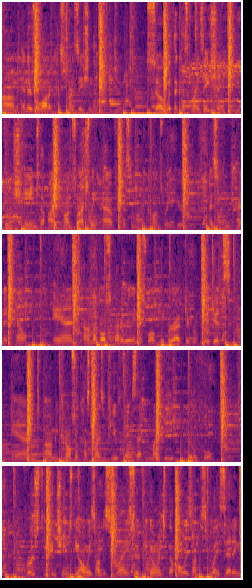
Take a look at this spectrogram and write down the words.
Um, and there's a lot of customization that you can do. So with the customization, you can change the icons. So I actually have custom icons right here, as you can kind of tell. And um, I've also got a really nice wallpaper. I have different widgets, and um, you can also customize a few things that might be really cool. First, you can change the always on display. So if you go into the always on display settings,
